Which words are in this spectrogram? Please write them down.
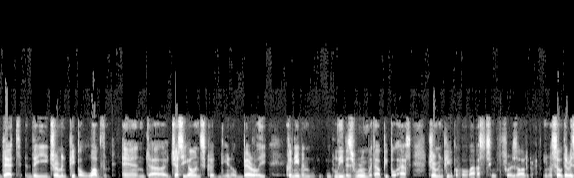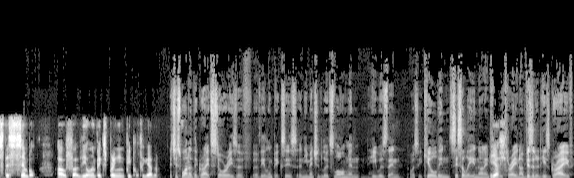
that the German people loved them. And uh, Jesse Owens could, you know, barely couldn't even leave his room without people ask German people asking for his autograph. You know, so there is this symbol of uh, the Olympics bringing people together. It's just one of the great stories of, of the Olympics is, and you mentioned Lutz Long, and he was then obviously killed in Sicily in 1943, yes. and I visited his grave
